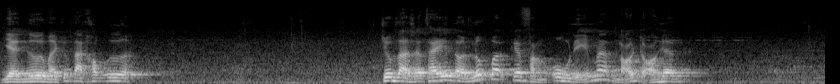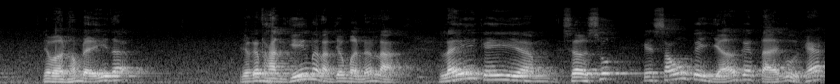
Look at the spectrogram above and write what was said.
Về người mà chúng ta không ưa chúng ta sẽ thấy đôi lúc đó, cái phần ưu điểm đó, nổi trội hơn nhưng mà mình không để ý đó. Do cái thành kiến nó làm cho mình đó là lấy cái um, sơ suất cái xấu cái dở cái tệ của người khác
